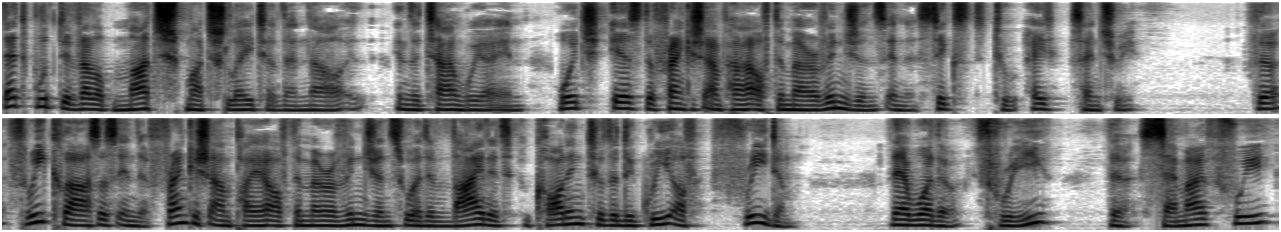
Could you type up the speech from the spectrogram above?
That would develop much, much later than now in the time we are in, which is the Frankish Empire of the Merovingians in the 6th to 8th century. The three classes in the Frankish Empire of the Merovingians were divided according to the degree of freedom. There were the free, the semi-free,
